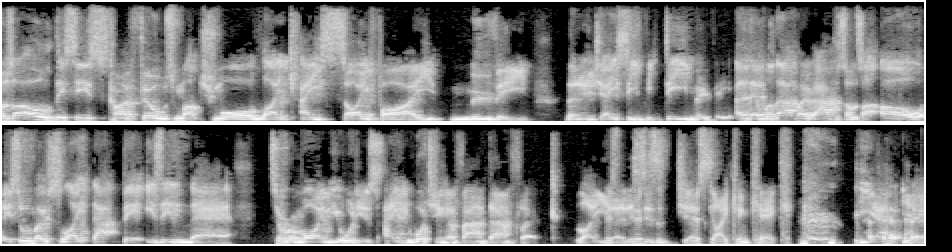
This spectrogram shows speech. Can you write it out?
I was like, oh, this is kind of feels much more like a sci-fi movie than a JCVD movie. And then when that moment happens, I was like, oh, it's almost like that bit is in there to remind the audience, hey, you're watching a Van Damme flick. Like, you know, this, isn't just this guy can kick. yeah, yeah.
